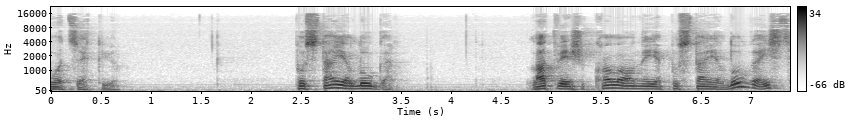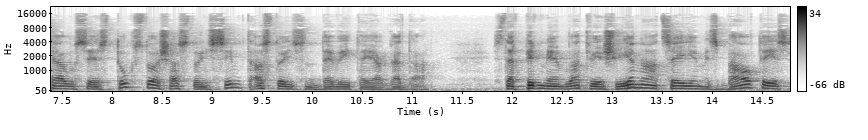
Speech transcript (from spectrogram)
locekļu. Pustaja Luga Latviešu kolonija Pustaja Luga izcēlusies 1889. gadā. Starp pirmiem latviešu ienācējiem iz Baltijas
